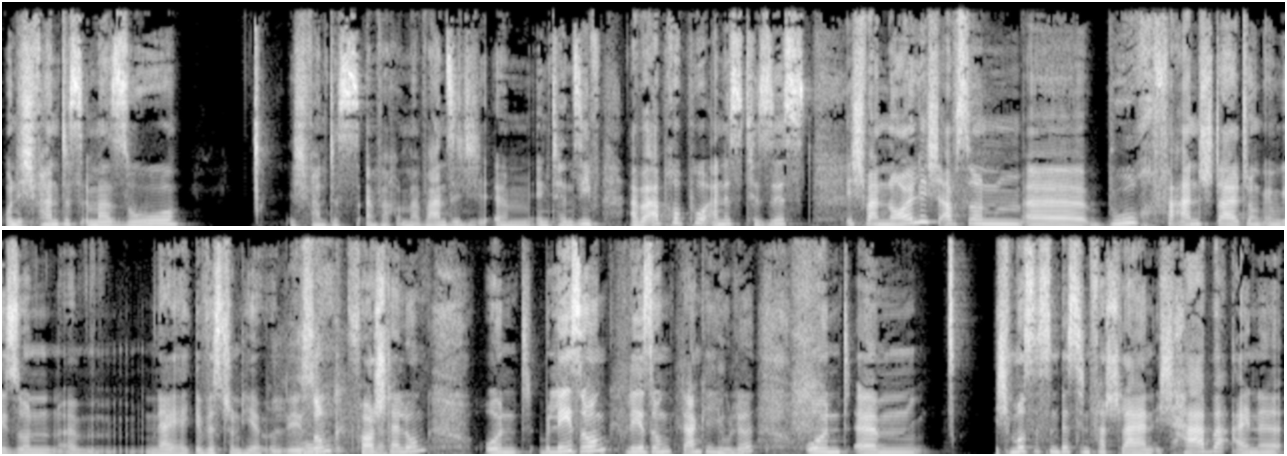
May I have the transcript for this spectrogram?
Und ich fand es immer so ich fand das einfach immer wahnsinnig ähm, intensiv. Aber apropos Anästhesist, ich war neulich auf so einem äh, Buchveranstaltung, irgendwie so ein, ähm, naja, ihr wisst schon hier, Lesung? Buch, Vorstellung und Lesung, Lesung, danke Jule. Und ähm, ich muss es ein bisschen verschleiern. Ich habe eine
